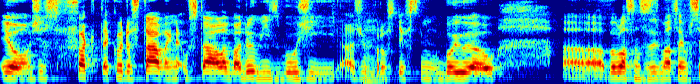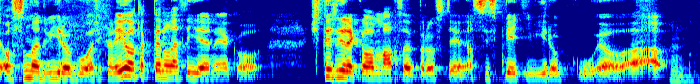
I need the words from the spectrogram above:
jo, že se fakt jako dostávají neustále vadový zboží a že hmm. prostě s tím bojujou. Uh, bavila jsem se s lidmi, co prostě 8 let výrobu a říkali, jo, tak tenhle týden jako čtyři reklamace prostě asi z pěti výrobků, jo. A, hmm.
